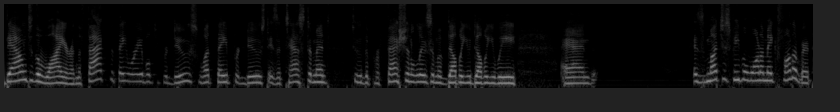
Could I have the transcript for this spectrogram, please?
down to the wire. And the fact that they were able to produce what they produced is a testament to the professionalism of WWE. And as much as people want to make fun of it,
